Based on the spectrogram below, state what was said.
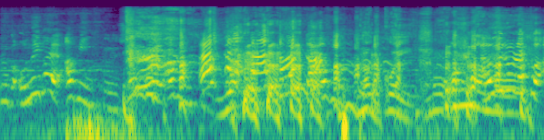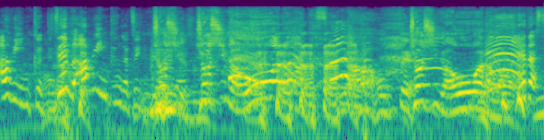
なんかお願いアフィン君ションボリアフィン君なんだアフィン君。かっこいい。もうアウロラとアフィン君って全部アフィン君がついてる。女子女子が大笑い。女子が大笑い。やだ好き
